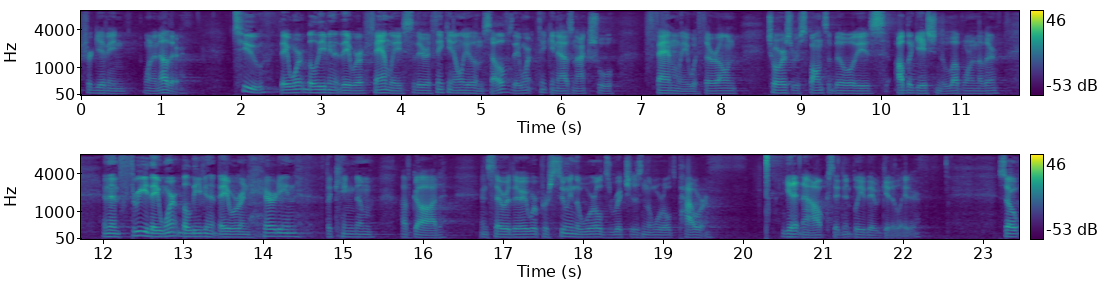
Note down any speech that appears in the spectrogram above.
forgiving one another. Two, they weren't believing that they were a family, so they were thinking only of themselves. They weren't thinking as an actual family with their own chores, responsibilities, obligation to love one another. And then three, they weren't believing that they were inheriting the kingdom of God. And so they were pursuing the world's riches and the world's power. Get it now because they didn't believe they would get it later. So,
